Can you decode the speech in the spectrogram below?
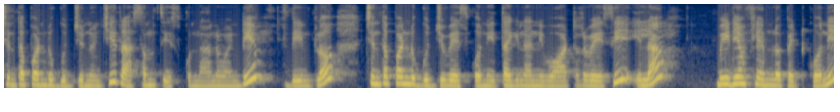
చింతపండు గుజ్జు నుంచి రసం తీసుకున్నాను అండి. దీంట్లో చింతపండు గుజ్జు వేసుకొని తగినన్ని వాటర్ వేసి ఇలా మీడియం ఫ్లేమ్లో పెట్టుకొని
